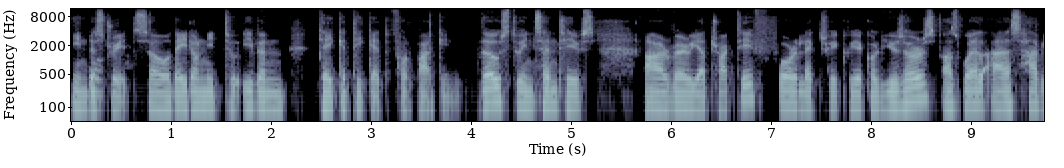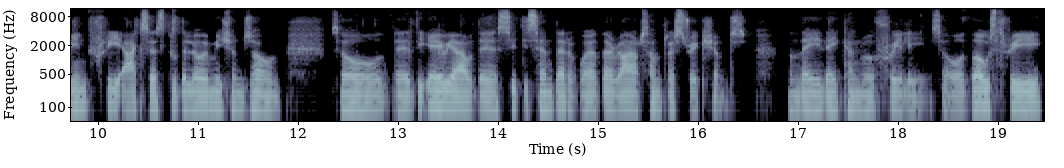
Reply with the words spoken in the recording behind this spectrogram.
in the Yeah. street, so they don't need to even take a ticket for parking. Those two incentives are very attractive for electric vehicle users, as well as having free access to the low emission zone. So the, the area of the city center where there are some restrictions and they, they can move freely. So those three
